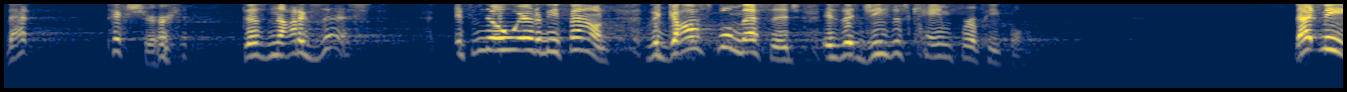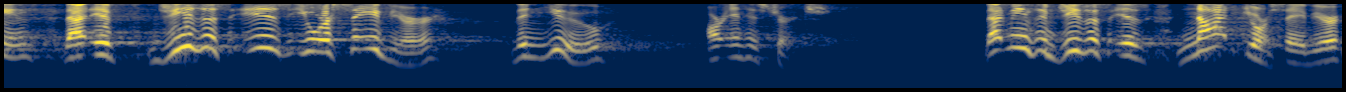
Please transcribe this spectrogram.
That picture does not exist. It's nowhere to be found. The gospel message is that Jesus came for a people. That means that if Jesus is your Savior, then you are in His church. That means if Jesus is not your Savior,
